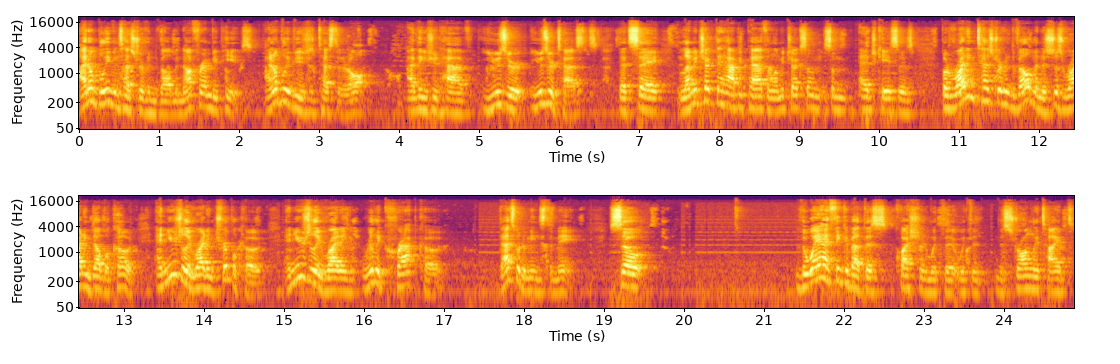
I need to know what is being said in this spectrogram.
I don't believe in test-driven development, not for MVPs. I don't believe you should test it at all. I think you should have user user tests that say, "Let me check the happy path and let me check some some edge cases." But writing test-driven development is just writing double code, and usually writing triple code, and usually writing really crap code. That's what it means to me. So the way I think about this question with the with the, the strongly typed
